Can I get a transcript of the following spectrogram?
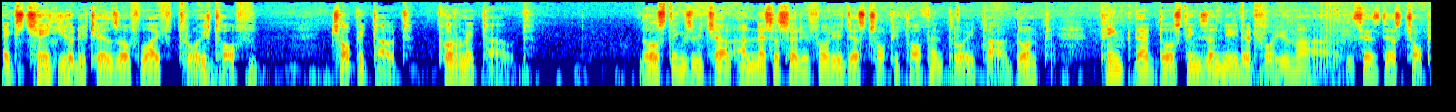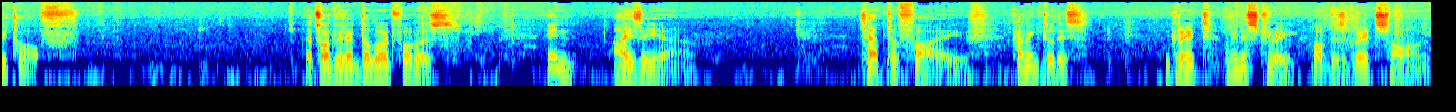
Exchange your details of life, throw it off, chop it out, burn it out. Those things which are unnecessary for you, just chop it off and throw it out. Don't think that those things are needed for you now. He says, just chop it off. That's what we read the word for us in Isaiah chapter 5, coming to this great ministry of this great song.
